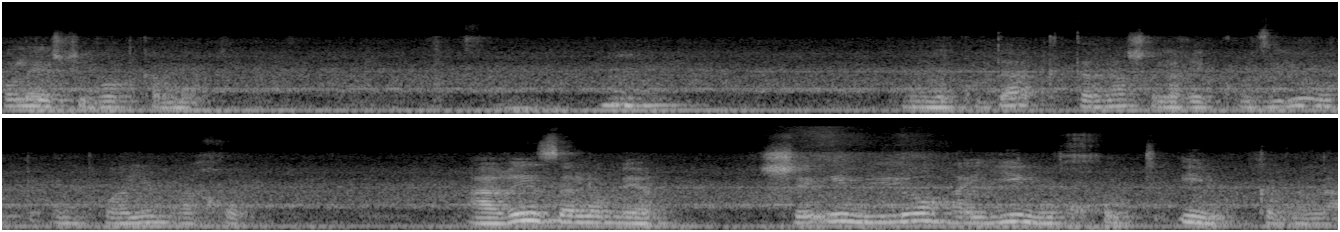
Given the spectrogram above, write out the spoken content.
כל הישיבות קמות. בנקודה הקטנה של הריכוזיות הם פועלים רחוק. האריזל אומר שאם לא היינו חוטאים, כוונה,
